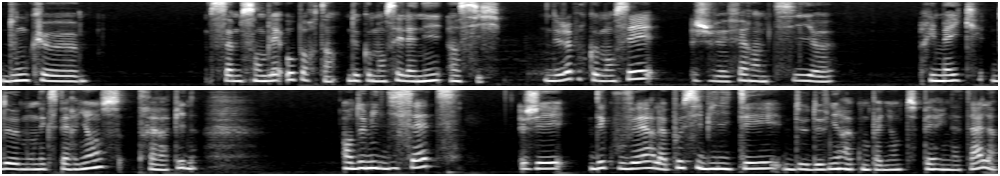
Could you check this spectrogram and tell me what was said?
Donc euh, ça me semblait opportun de commencer l'année ainsi. Déjà pour commencer, je vais faire un petit euh, remake de mon expérience très rapide. En 2017, j'ai découvert la possibilité de devenir accompagnante périnatale.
